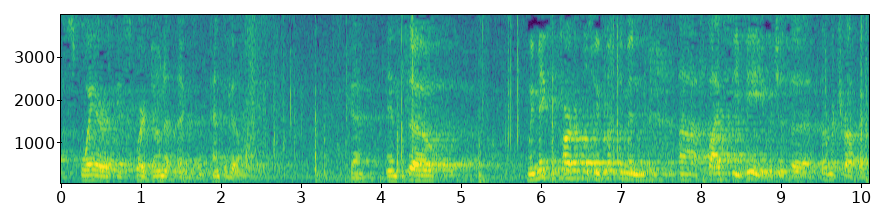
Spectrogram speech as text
squares, these square donut things, and pentagons. Okay? And so we make the particles, we put them in uh, 5CB, which is a thermotropic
